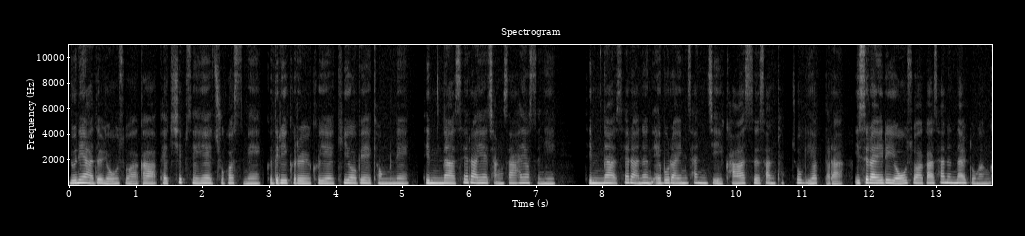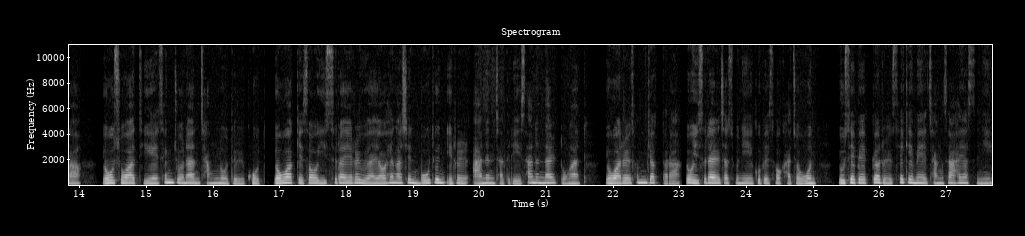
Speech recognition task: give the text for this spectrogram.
눈의 아들 여호수아가 110세에 죽었음에 그들이 그를 그의 기업의 경내 딥나 세라에 장사하였으니 딥나 세라는 에브라임 산지 가하스 산 북쪽이었더라. 이스라엘이 여호수아가 사는 날 동안과 여호수아 뒤에 생존한 장로들 곧 여호와께서 이스라엘을 위하여 행하신 모든 일을 아는 자들이 사는 날 동안 여호와를 섬겼더라. 또 이스라엘 자손이 애굽에서 가져온 요셉의 뼈를 세겜에 장사하였으니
